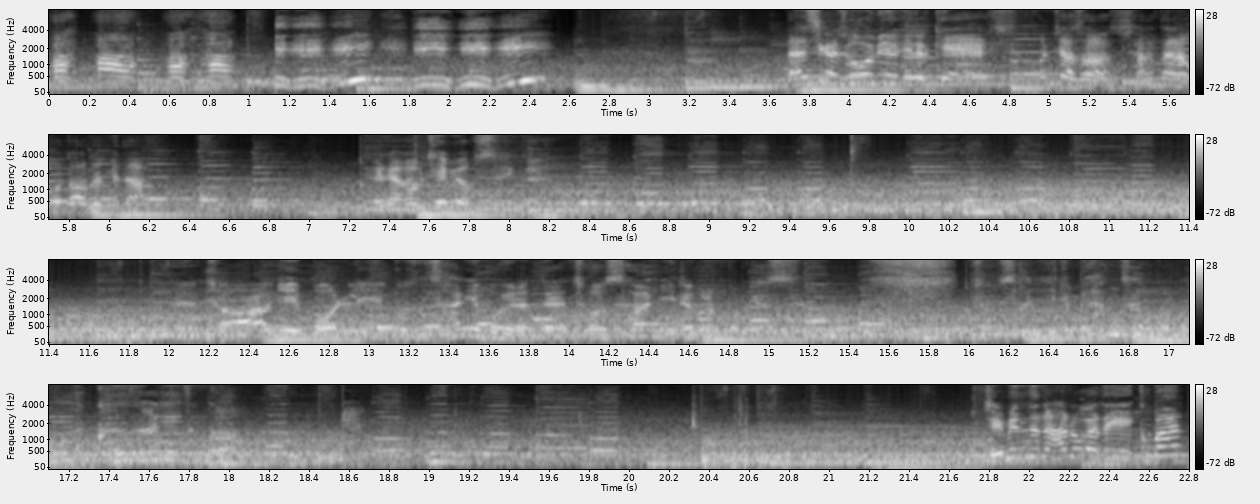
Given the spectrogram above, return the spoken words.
아하 아하 날씨가 좋으면 이렇게 혼자서 장난하고 떠듭니다. 그냥 하면 재미없으니까요. 네, 저기 멀리 무슨 산이 보이는데 저 산 이름을 모르겠어요. 저 산 이름이 항상 모르고 큰 산이든가. 재밌는 하루가 되겠구만.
